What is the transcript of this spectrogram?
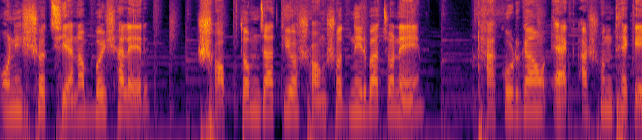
উনিশশো ছিয়ানব্বই সালের সপ্তম জাতীয় সংসদ নির্বাচনে ঠাকুরগাঁও এক আসন থেকে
